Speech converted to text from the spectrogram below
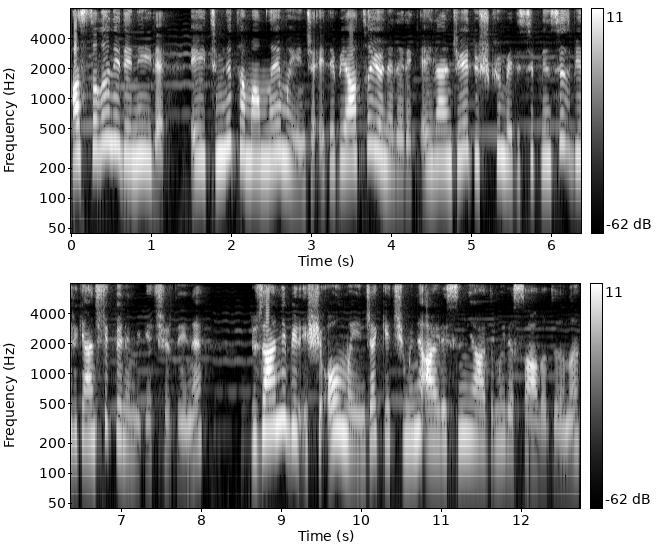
hastalığı nedeniyle eğitimini tamamlayamayınca edebiyata yönelerek eğlenceye düşkün ve disiplinsiz bir gençlik dönemi geçirdiğini, düzenli bir işi olmayınca geçimini ailesinin yardımıyla sağladığını,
